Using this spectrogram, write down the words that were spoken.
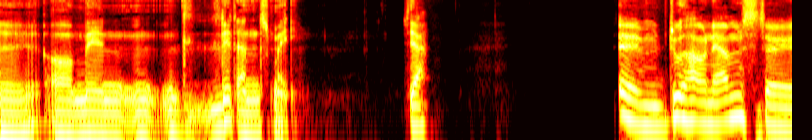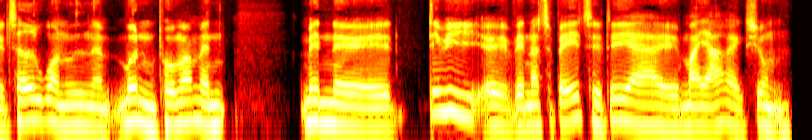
øh, og med en, en lidt anden smag. øh, du har jo nærmest øh, taget ordene ud af munden på mig, men, men øh, det vi øh, vender tilbage til, det er øh, Maillard-reaktionen.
